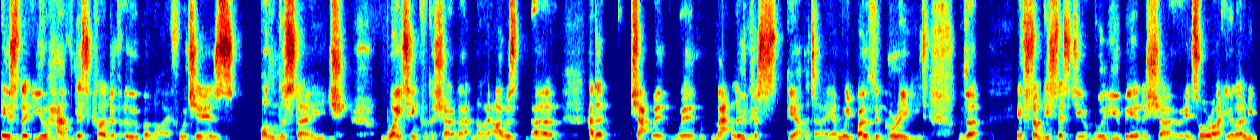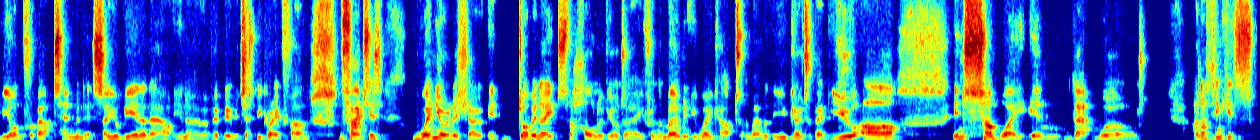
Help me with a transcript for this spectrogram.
is that you have this kind of Uber life, which is on the stage, waiting for the show that night. I was uh, had a chat with with Matt Lucas the other day, and we both agreed that if somebody says to you, "Will you be in a show?" It's all right. You'll only be on for about ten minutes, so you'll be in and out. You know, it, it would just be great fun. The fact is, when you're in a show, it dominates the whole of your day from the moment you wake up to the moment that you go to bed. You are, in some way, in that world, and I think it's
